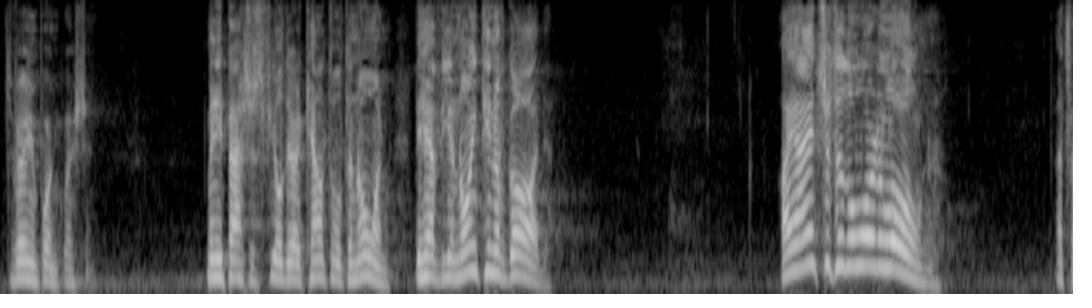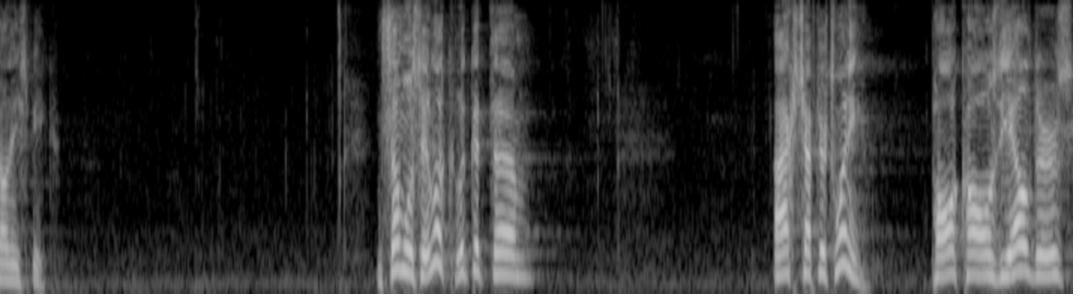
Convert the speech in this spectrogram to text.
It's a very important question. Many pastors feel they're accountable to no one. They have the anointing of God. I answer to the Lord alone. That's how they speak. And some will say, look, look at um, Acts chapter 20. Paul calls the elders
